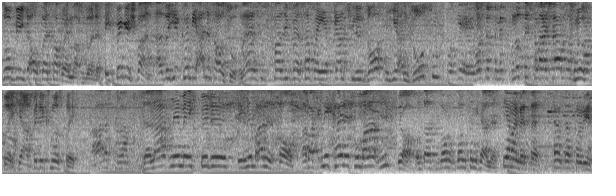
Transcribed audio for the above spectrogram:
so wie ich auch bei Subway machen würde. Ich bin gespannt. Also hier könnt ihr alles aussuchen. Ne? Es ist quasi wie bei Subway, ihr habt ganz viele Sorten hier an Soßen. Okay, wolltest du mit knusprig Fleisch haben? Knusprig, ja, bitte knusprig. Alles klar. Salat nehme ich bitte, ich nehme alles drauf. Aber nee, keine Tomaten. Ja, und das sonst, sonst nehme ich alles. Ja, mein Bester, kannst du das probieren.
